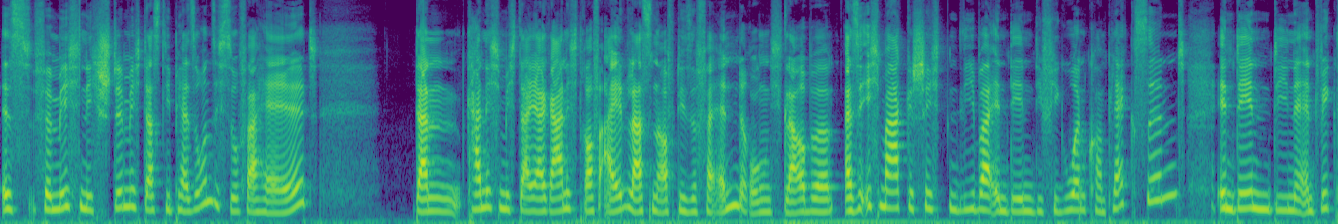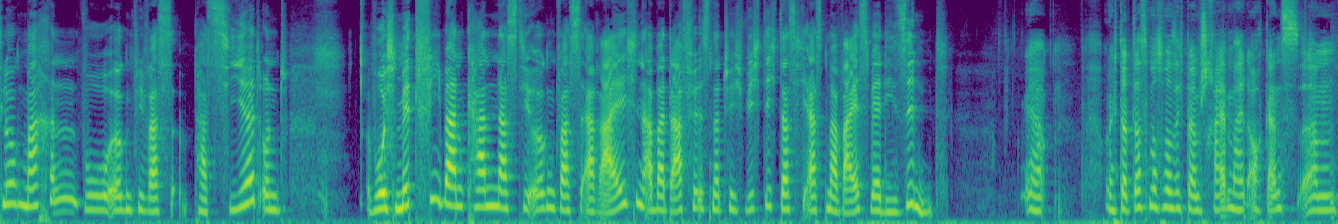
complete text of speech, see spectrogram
ist für mich nicht stimmig, dass die Person sich so verhält. Dann kann ich mich da ja gar nicht drauf einlassen auf diese Veränderung. Ich glaube, also ich mag Geschichten lieber, in denen die Figuren komplex sind, in denen die eine Entwicklung machen, wo irgendwie was passiert und wo ich mitfiebern kann, dass die irgendwas erreichen, aber dafür ist natürlich wichtig, dass ich erstmal weiß, wer die sind. Ja. Und ich glaube, das muss man sich beim Schreiben halt auch ganz, ähm,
